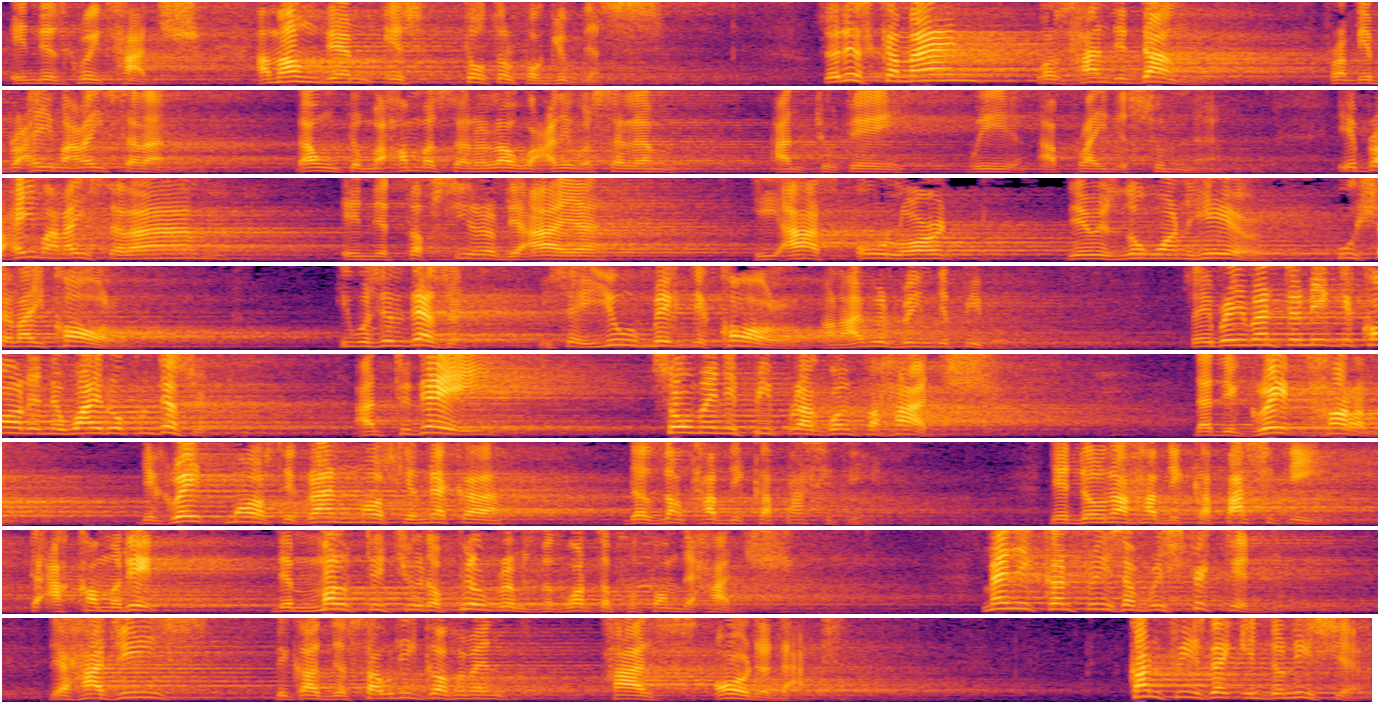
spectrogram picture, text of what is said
in this great Hajj. Among them is total forgiveness. So this command was handed down from Ibrahim salam down to Muhammad sallallahu alayhi wasallam and today we apply the sunnah. Ibrahim salam in the tafsir of the ayah, he asked, Oh Lord, there is no one here. Who shall I call? He was in the desert. He said, You make the call and I will bring the people. So Ibrahim went to make the call in the wide open desert. And today, so many people are going for Hajj that the great Haram, the great mosque, the grand mosque in Mecca, does not have the capacity. They do not have the capacity to accommodate the multitude of pilgrims that want to perform the Hajj. Many countries have restricted their Hajjis because the Saudi government has ordered that. Countries like Indonesia,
